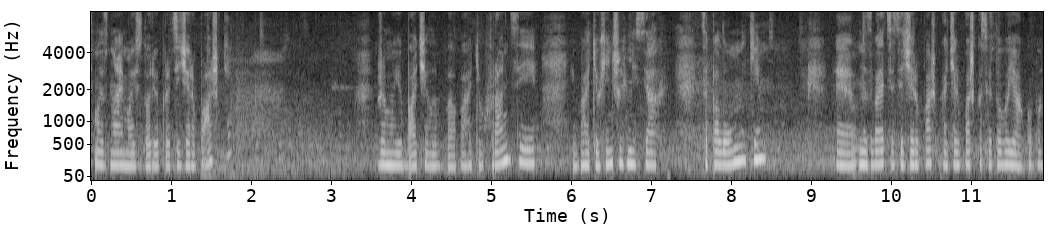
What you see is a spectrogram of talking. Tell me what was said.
Ось ми знаємо історію про ці черепашки. Вже ми їх бачили в багатьох Франції і в багатьох інших місцях. Це паломники. Е, називається ця черепашка черепашка Святого Якова.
